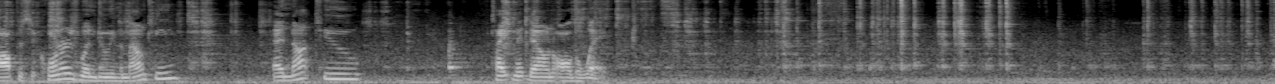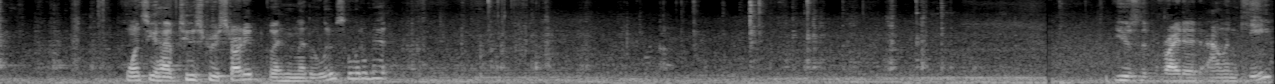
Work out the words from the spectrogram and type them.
opposite corners when doing the mounting and not to tighten it down all the way. Once you have two screws started, go ahead and let it loose a little bit. Use the provided Allen key.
